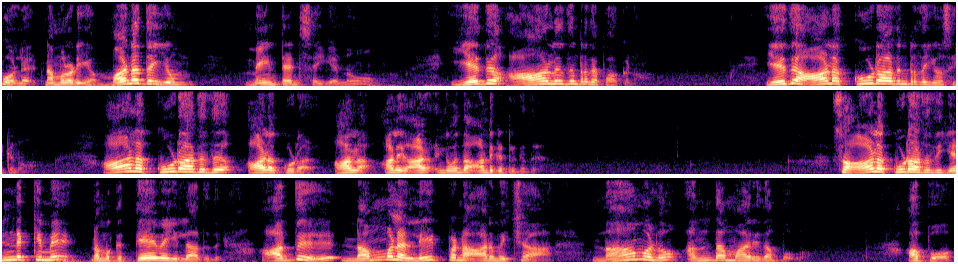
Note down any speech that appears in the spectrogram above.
போல் நம்மளுடைய மனதையும் மெயின்டைன் செய்யணும். எது ஆளுதுன்றதை பார்க்கணும். எது ஆளக்கூடாதுன்றதை யோசிக்கணும். ஆளக்கூடாதது ஆளக்கூடாது. ஆள ஆளு இங்கே வந்து ஆண்டுகிட்டு இருக்குது ஸோ ஆளக்கூடாதது என்றைக்குமே நமக்கு தேவையில்லாதது. அது நம்மளை லீட் பண்ண ஆரம்பித்தா நாமளும் அந்த மாதிரி தான் போவோம். அப்போது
